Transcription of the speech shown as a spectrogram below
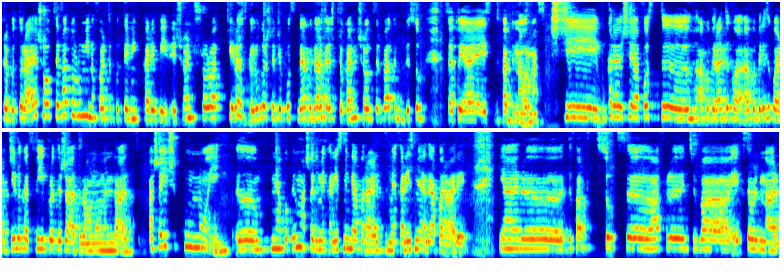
crăpătura aia? Și a observat o lumină foarte puternică care vine. Și atunci și-au luat ceilalți călugări și a început să dea cu de alta și ciocană și a observat că de sub statuia aia este de fapt din aur Și, care, și a fost uh, acoperită cu, acoperită cu argilă ca să fie protejată la un moment dat așa e și cu noi. Uh, ne acoperim așa de mecanisme de apărare, de mecanisme de apărare, iar uh, de fapt sub să află ceva extraordinar,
